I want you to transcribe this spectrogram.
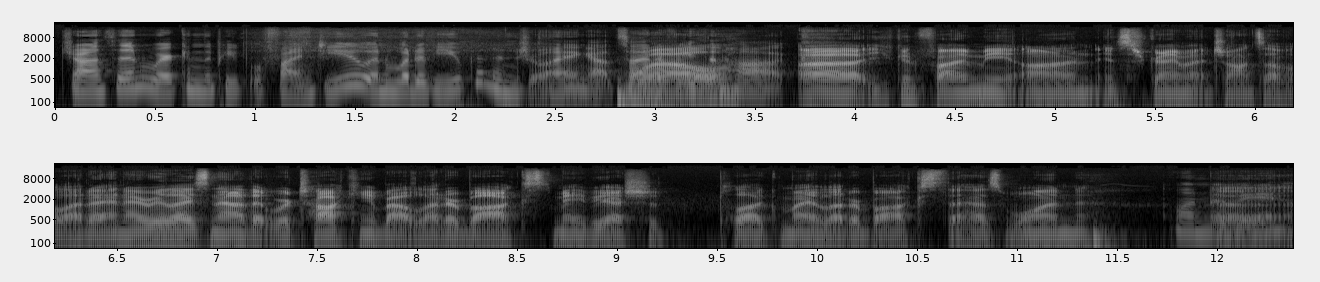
Jonathan, where can the people find you, and what have you been enjoying outside of well, Ethan Hawke? uh, you can find me on Instagram at John Zavaleta, and I realize now that we're talking about Letterboxd, maybe I should plug my Letterboxd that has one. One movie. Uh,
